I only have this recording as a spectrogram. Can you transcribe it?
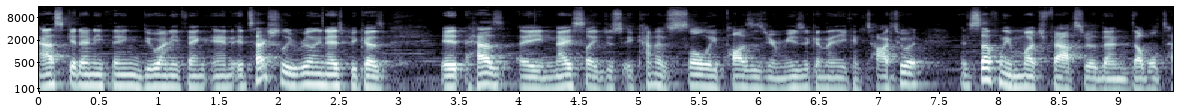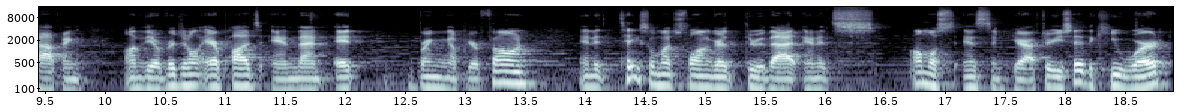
ask it anything, do anything, and it's actually really nice because it has a nice like just it kind of slowly pauses your music and then you can talk to it. It's definitely much faster than double tapping on the original airpods and then it bringing up your phone. And it takes much longer through that and it's almost instant here. After you say the keyword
